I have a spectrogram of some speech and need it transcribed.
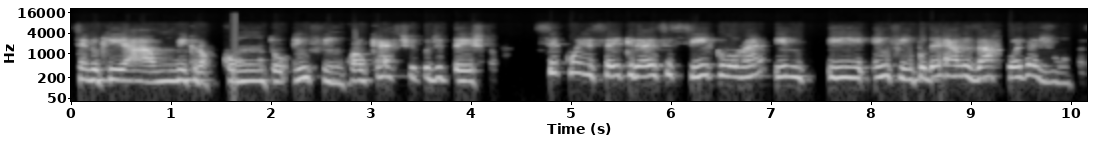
sendo que há um microconto, enfim, qualquer tipo de texto, se conhecer e criar esse ciclo, né? E, e enfim, poder realizar coisas juntas.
